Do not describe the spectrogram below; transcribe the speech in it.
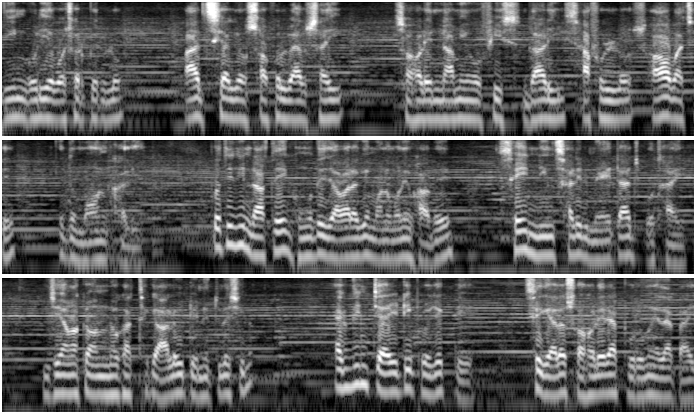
দিন গড়িয়ে বছর পেরোলো। আজ সে একজন সফল ব্যবসায়ী, শহরের নামে অফিস, গাড়ি, সাফল্য সব আছে, কিন্তু মন খালি। প্রতিদিন রাতে ঘুমোতে যাওয়ার আগে মনে মনে ভাবে, সেই নীল শাড়ির মেয়েটা আজ কোথায়? যে আমাকে অন্ধকার থেকে আলোয় টেনে তুলেছিল। একদিন চ্যারিটি প্রজেক্টে সে গেল শহরের এক পুরনো এলাকায়,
